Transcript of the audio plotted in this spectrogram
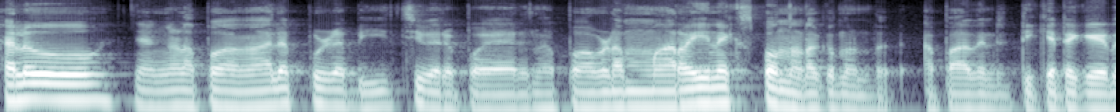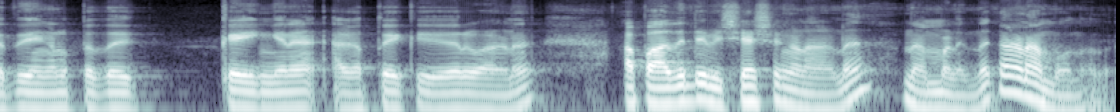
ഹലോ ഞങ്ങളപ്പോൾ ആലപ്പുഴ ബീച്ച് വരെ പോയായിരുന്നു. അപ്പോൾ അവിടെ മറൈൻ എക്സ്പോ നടക്കുന്നുണ്ട്. അപ്പോൾ അതിന്റെ ടിക്കറ്റൊക്കെ എടുത്ത് ഞങ്ങളിപ്പോൾ ഇതൊക്കെ ഇങ്ങനെ അകത്തേക്ക് കയറുവാണ് അപ്പോൾ അതിന്റെ വിശേഷങ്ങളാണ് നമ്മളിന്ന് കാണാൻ പോകുന്നത്.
